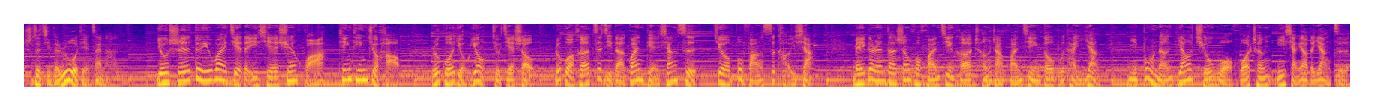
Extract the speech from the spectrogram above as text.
自己的弱点在哪里。有时对于外界的一些喧哗，听听就好。如果有用就接受，如果和自己的观点相似，就不妨思考一下。每个人的生活环境和成长环境都不太一样，你不能要求我活成你想要的样子，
